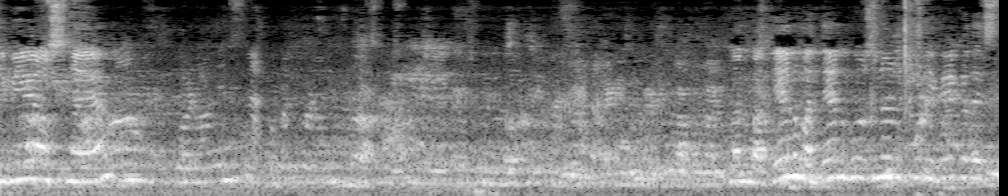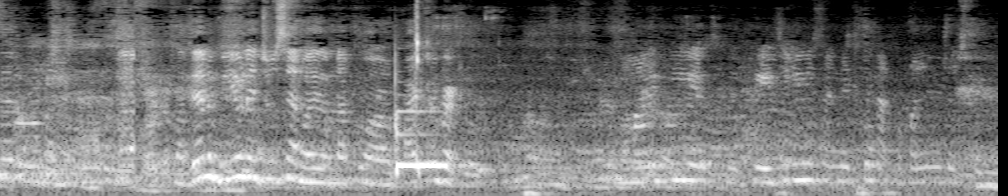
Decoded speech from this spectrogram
ఇవి వస్తున్నాయా మరి మధ్యాహ్నం మధ్యాహ్నం భోజనాలు కూడా ఇవే కదా ఇస్తారు మధ్యాహ్నం బియ్యం నేను చూశాను నాకు ఫ్యాక్టరీ పెట్టలు మనకి కేజీ న్యూస్ అన్నిటికీ నక్కపల్లి నుంచి వస్తుంది.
